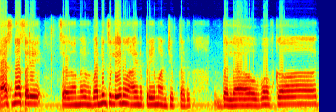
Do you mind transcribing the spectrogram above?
రాసినా సరే మేము వర్ణించలేను ఆయన ప్రేమ అని చెప్తాడు. The love of God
